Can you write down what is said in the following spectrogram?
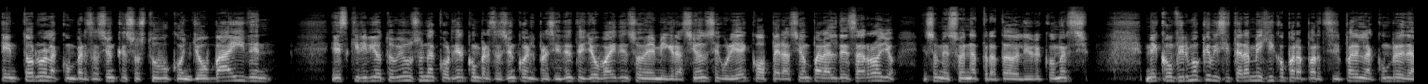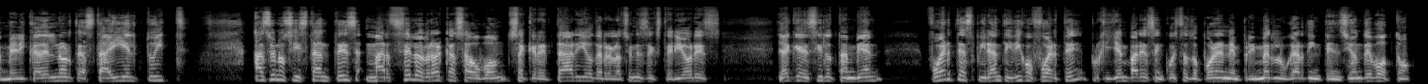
en torno a la conversación que sostuvo con Joe Biden escribió, tuvimos una cordial conversación con el presidente Joe Biden sobre migración, seguridad y cooperación para el desarrollo. Eso me suena a Tratado de Libre Comercio. Me confirmó que visitará México para participar en la cumbre de América del Norte. Hasta ahí el tuit. Hace unos instantes, Marcelo Ebrard Casaubon, secretario de Relaciones Exteriores, ya hay que decirlo también, fuerte aspirante, y digo fuerte, porque ya en varias encuestas lo ponen en primer lugar de intención de voto,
